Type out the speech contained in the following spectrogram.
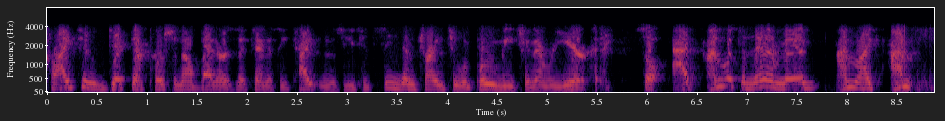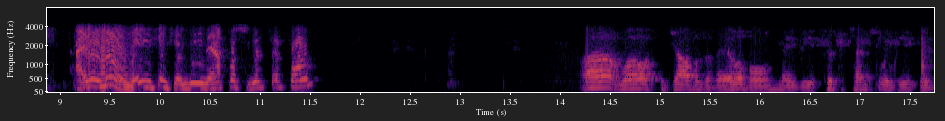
try to get their personnel better as the Tennessee Titans. You can see them trying to improve each and every year. So I, I'm looking there, man. I'm like, I'm, I don't know. What do you think? Indianapolis a good fit for him? Uh, well, if the job was available, maybe it could potentially be a good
